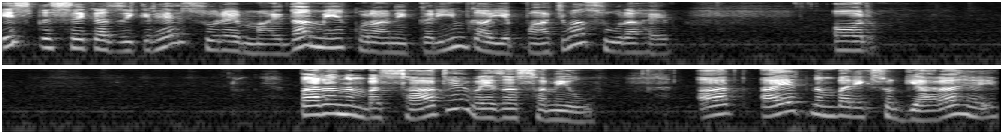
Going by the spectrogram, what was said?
اس قصے کا ذکر ہے سورہ معدہ میں، قرآن کریم کا یہ پانچواں سورہ ہے۔ اور پارہ نمبر سات ہے، ویزا سمیو آیت نمبر ایک سو گیارہ ہے۔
